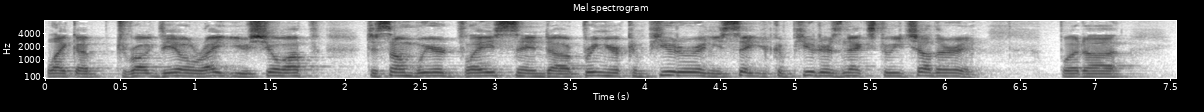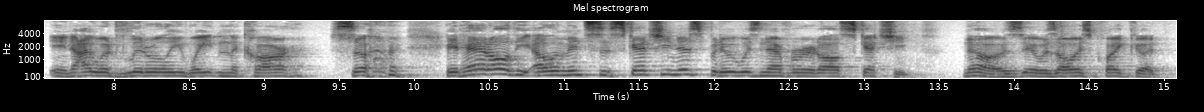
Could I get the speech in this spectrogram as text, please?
like a drug deal, right? You show up to some weird place and uh, bring your computer, and you set your computers next to each other, and but uh, and I would literally wait in the car. So it had all the elements of sketchiness, but it was never at all sketchy. No, it was, it was always quite good.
